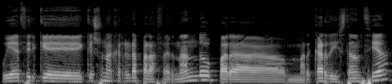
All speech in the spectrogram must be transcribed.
Voy a decir que, que es una carrera para Fernando, para marcar distancia,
